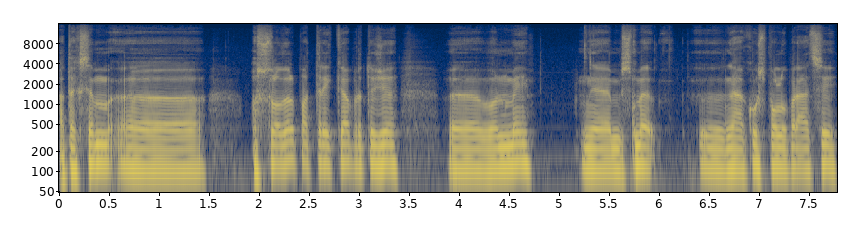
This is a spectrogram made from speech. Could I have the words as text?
A tak jsem uh, oslovil Patrika, protože Eh, on mi, eh, my jsme eh, nějakou spolupráci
